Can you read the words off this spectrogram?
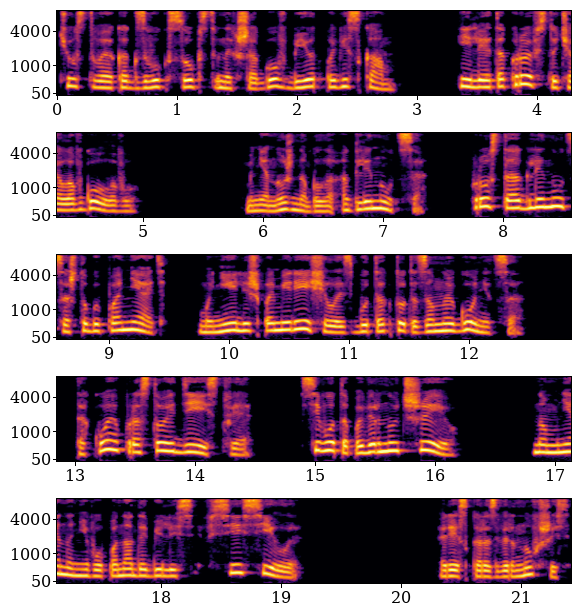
чувствуя, как звук собственных шагов бьет по вискам. Или эта кровь стучала в голову. Мне нужно было оглянуться. Просто оглянуться, чтобы понять, мне лишь померещилось, будто кто-то за мной гонится. Такое простое действие. Всего-то повернуть шею. Но мне на него понадобились все силы. Резко развернувшись,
